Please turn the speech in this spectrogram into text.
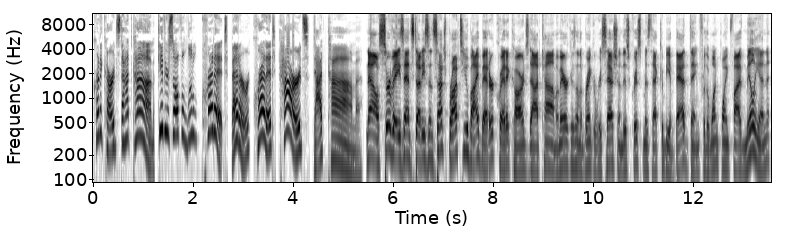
bettercreditcards.com. Give yourself a little credit. Bettercreditcards.com. Now, surveys and studies and such brought to you by BetterCreditCards.com. America's on the brink of recession. This Christmas, that could be a bad thing for the 1.5 million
